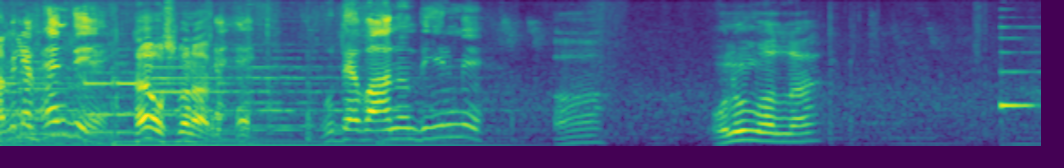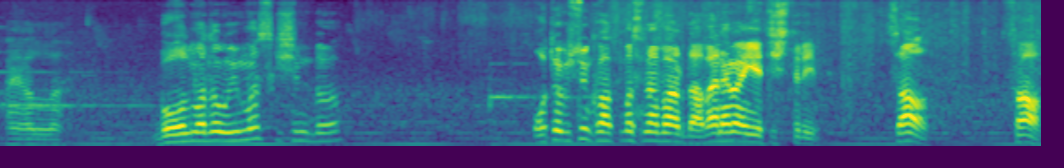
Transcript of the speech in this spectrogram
Kamil Efendi, Ha Osman abi. bu devanın değil mi? Onun vallahi. Hay Allah. Bu olmadan uyumaz ki şimdi o. Otobüsün kalkmasına var daha. Ben hemen yetiştireyim. Sağ ol. Sağ ol.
